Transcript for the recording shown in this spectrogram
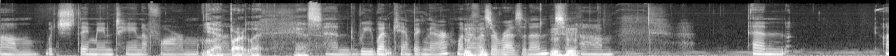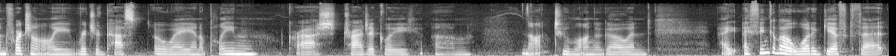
um, which they maintain a farm. Yeah, on. Bartlett. Yes. and we went camping there when I was a resident. Um, and unfortunately, Richard passed away in a plane crash tragically um, not too long ago. And I, I think about what a gift that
